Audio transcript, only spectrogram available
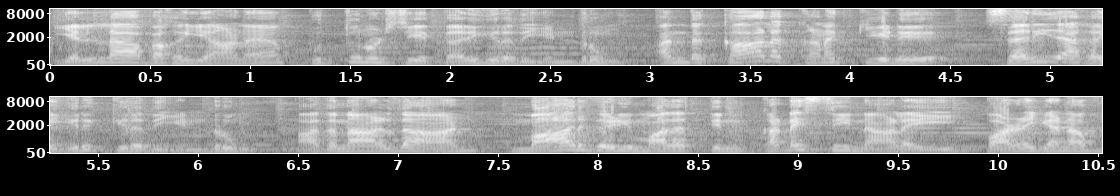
எல்லா வகையான புத்துணர்ச்சியை தருகிறது என்றும் அந்த கால கணக்கீடு சரியாக இருக்கிறது என்றும் அதனால்தான் மார்கழி மாதத்தின் கடைசி நாளை பழையனவும்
